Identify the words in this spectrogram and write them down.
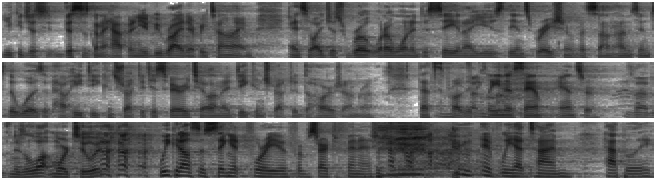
you could just, this is going to happen. You'd be right every time. And so I just wrote what I wanted to see, and I used the inspiration from Sondheim's Into the Woods of how he deconstructed his fairy tale, and I deconstructed the horror genre. That's probably the cleanest am- answer. There's a lot more to it. we could also sing it for you from start to finish if we had time, happily.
